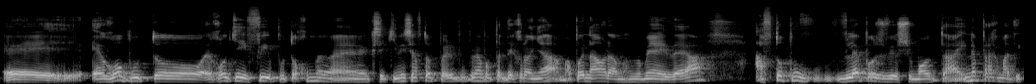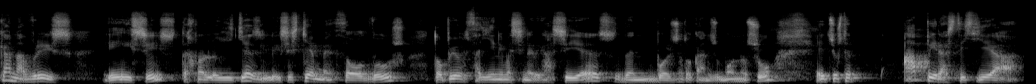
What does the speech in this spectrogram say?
Ε, εγώ, που το, εγώ και η ΦΥ που το έχουμε ξεκινήσει αυτό περίπου πριν από πέντε χρόνια, από ένα ώρα με μια ιδέα, αυτό που βλέπω ως βιωσιμότητα είναι πραγματικά να βρεις λύσεις, τεχνολογικές λύσεις και μεθόδους, το οποίο θα γίνει με συνεργασίες, δεν μπορείς να το κάνεις μόνος σου, έτσι ώστε άπειρα στοιχεία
